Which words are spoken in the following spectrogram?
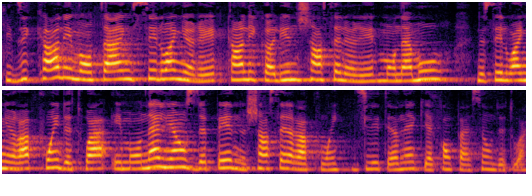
Qui dit quand les montagnes s'éloigneraient, quand les collines chancelleraient, mon amour ne s'éloignera point de toi et mon alliance de paix ne chancellera point, dit l'Éternel qui a compassion de toi.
